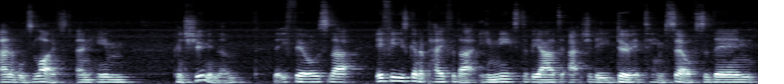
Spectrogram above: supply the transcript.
animal's lives and him consuming them, that he feels that if he's going to pay for that, he needs to be able to actually do it to himself. So then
